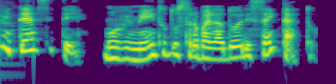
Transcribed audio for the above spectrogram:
MTST Movimento dos Trabalhadores Sem Teto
